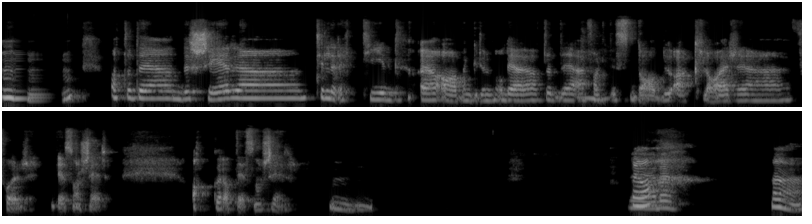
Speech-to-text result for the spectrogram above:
Mhm. At det, det skjer uh, til rett tid uh, av en grunn. Og det er at det er Mm. faktisk da du er klar uh, for det som skjer. Akkurat det som skjer. Mm. Det Ja. det. Ja.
